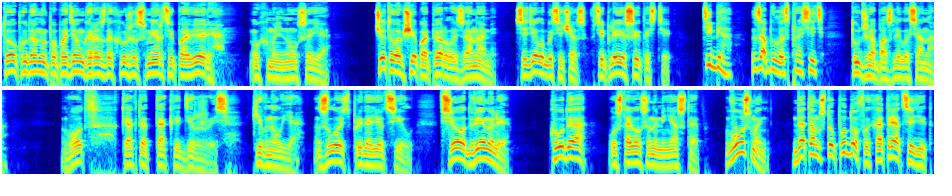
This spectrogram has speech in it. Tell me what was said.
То, куда мы попадем, гораздо хуже смерти, поверь, ухмыльнулся я. Че ты вообще поперлась за нами? Сидела бы сейчас в тепле и сытости. Тебя забыла спросить. Тут же обозлилась она. «Вот как-то так и держись», — кивнул я. «Злость придает сил. Все, двинули». «Куда?» — уставился на меня Степ. «В Усмань? Да там сто пудов их отряд сидит».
